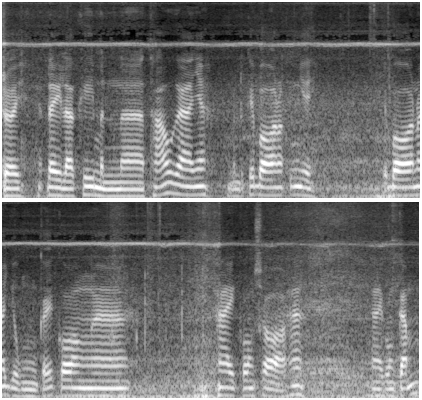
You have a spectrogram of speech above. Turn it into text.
Rồi đây là khi mình à, tháo ra nha. Mình cái bo nó cũng gì cái bo nó dùng cái con à, hai con sò ha hai con cắm.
